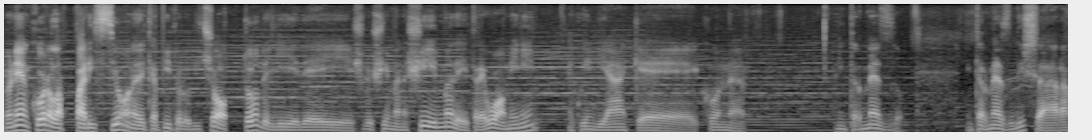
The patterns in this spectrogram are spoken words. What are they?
Non è ancora l'apparizione del capitolo 18 degli, dei Shiloshim Anashim, dei tre uomini, e quindi anche con l'intermezzo, l'intermezzo di Sara,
